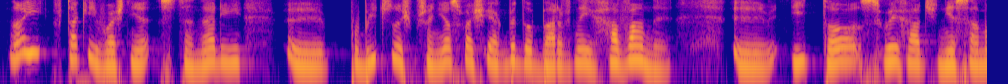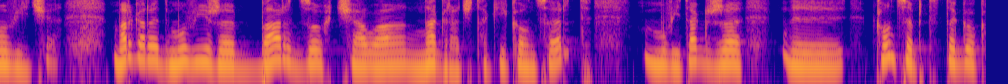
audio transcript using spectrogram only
No i w takiej właśnie scenerii y, publiczność przeniosła się jakby do barwnej Hawany y, i to słychać niesamowicie. Margaret mówi, że bardzo chciała nagrać taki koncert. mówi tak, że y, koncept tego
